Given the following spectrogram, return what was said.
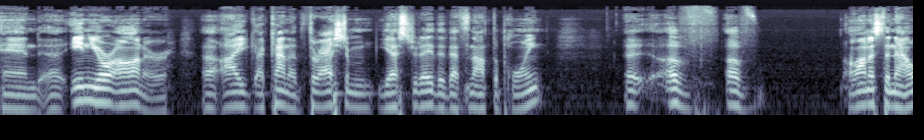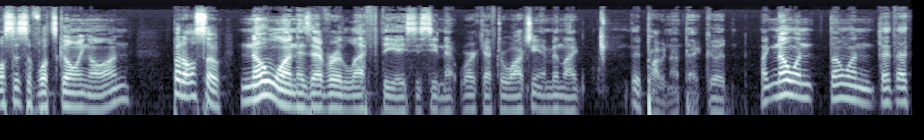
And uh, in your honor, uh, I, I kind of thrashed him yesterday that that's not the point uh, of of honest analysis of what's going on. But also, no one has ever left the ACC network after watching it and been like, they're probably not that good. Like no one, no one that that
